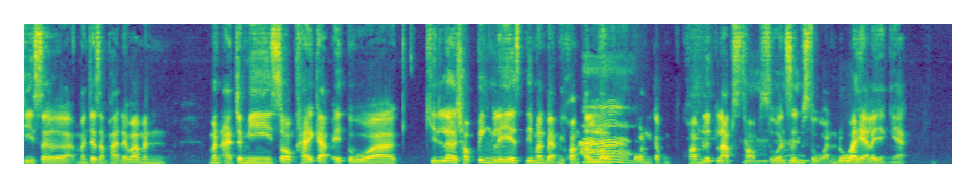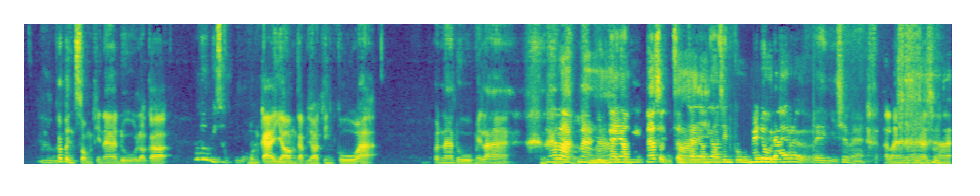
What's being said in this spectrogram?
teaser อะมันจะสัมผัสได้ว่ามันมันอาจจะมีโซนคล้ายกับไอตัว Killer Shopping List ที่มันแบบมีความตลกอ่าปนกับความลึกลับสอบสวนสืบสวนด้วยอะไรอย่างเงี้ยอืมก็เป็นทรงที่น่าดูแล้วก็ก็ดูมีสมบูมุนกายองกับยอจินกูอะก็น่าดูไหมล่ะน่ารักนะคุณกายองน่าสนใจคุณกายองยอจินกูไม่ดูได้เหรออะไรอย่างงี้ใช่ไหมอะไรน่าใช่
